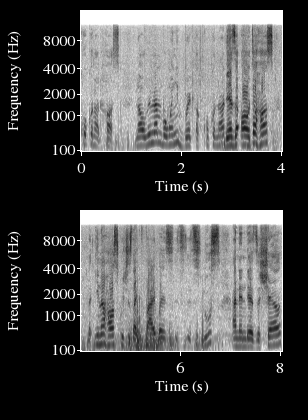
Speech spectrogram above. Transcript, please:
coconut husk. Now remember, when you break a coconut, there's the outer husk, the inner husk, which is like fiber, it's, it's, it's loose, and then there's the shell,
